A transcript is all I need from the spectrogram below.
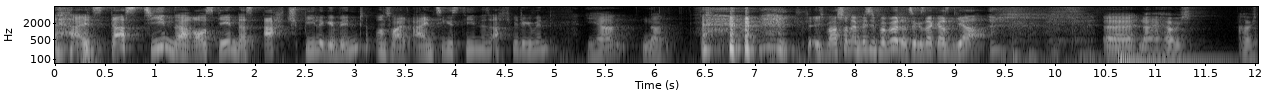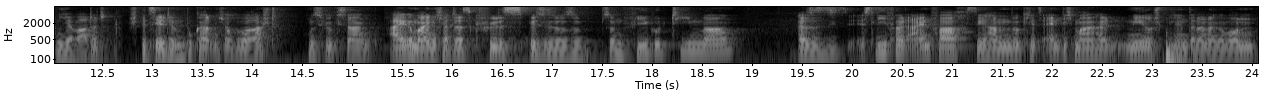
als das Team da rausgehen, das acht Spiele gewinnt, und zwar als einziges Team, das acht Spiele gewinnt? Ja, nein. Ich war schon ein bisschen verwirrt, als du gesagt hast, ja. Äh, nein, habe ich, hab ich nicht erwartet. Speziell Devin Booker hat mich auch überrascht, muss ich wirklich sagen. Allgemein, ich hatte das Gefühl, dass es ein bisschen so, so, so ein Feel-Good-Team war. Also sie, es lief halt einfach. Sie haben wirklich jetzt endlich mal halt mehrere Spiele hintereinander gewonnen.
